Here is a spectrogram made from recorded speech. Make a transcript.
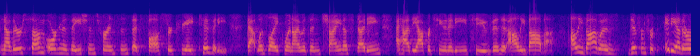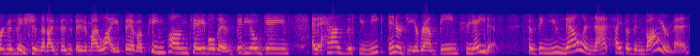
Now, there are some organizations, for instance, that foster creativity. That was like when I was in China studying, I had the opportunity to visit Alibaba. Alibaba is different from any other organization that I've visited in my life. They have a ping pong table, they have video games, and it has this unique energy around being creative. So then you know in that type of environment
